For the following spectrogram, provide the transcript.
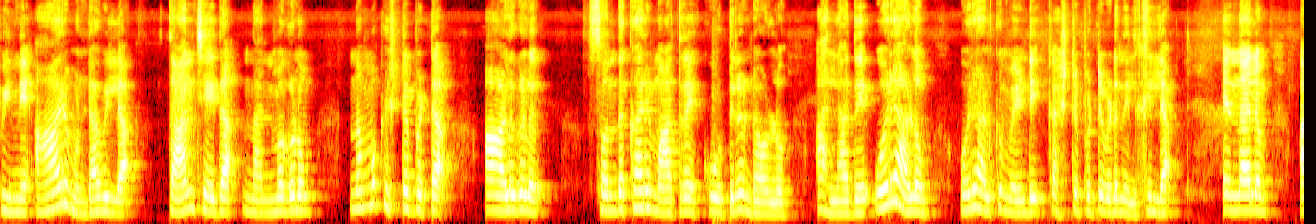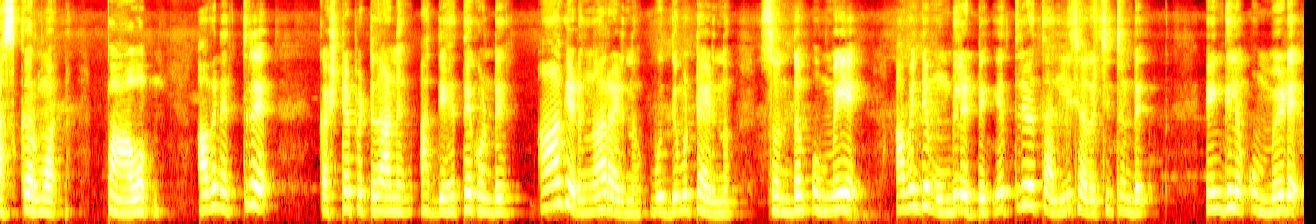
പിന്നെ ആരുമുണ്ടാവില്ല. താൻ ചെയ്ത നന്മകളും നമുക്കിഷ്ടപ്പെട്ട ആളുകൾ സ്വന്തക്കാർ മാത്രമേ കൂട്ടിനുണ്ടാവുള്ളൂ. അല്ലാതെ ഒരാളും ഒരാൾക്കും വേണ്ടി കഷ്ടപ്പെട്ട് ഇവിടെ നിൽക്കില്ല. എന്നാലും അസ്കർ മോൻ പാവം. അവൻ എത്ര കഷ്ടപ്പെട്ടതാണ് അദ്ദേഹത്തെ കൊണ്ട് ആകെ ഇടങ്ങാറായിരുന്നു ബുദ്ധിമുട്ടായിരുന്നു. സ്വന്തം ഉമ്മയെ അവന്റെ മുമ്പിലിട്ട് എത്രയോ തല്ലി ചതച്ചിട്ടുണ്ട്. എങ്കിലും ഉമ്മയുടെ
